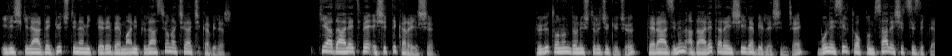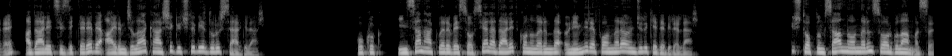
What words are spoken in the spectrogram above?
İlişkilerde güç dinamikleri ve manipülasyon açığa çıkabilir. 2. Adalet ve eşitlik arayışı Plüton'un dönüştürücü gücü, terazinin adalet arayışıyla birleşince, bu nesil toplumsal eşitsizliklere, adaletsizliklere ve ayrımcılığa karşı güçlü bir duruş sergiler hukuk, insan hakları ve sosyal adalet konularında önemli reformlara öncülük edebilirler. 3. Toplumsal normların sorgulanması.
